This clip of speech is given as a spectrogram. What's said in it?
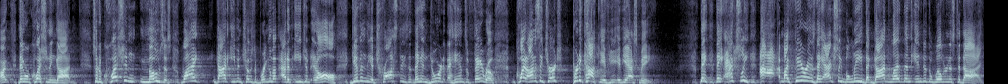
all right, they were questioning God. So to question Moses, why God even chose to bring them up out of Egypt at all, given the atrocities that they endured at the hands of Pharaoh. Quite honestly, church, pretty cocky if you, if you ask me. They, they actually, I, I, my fear is they actually believed that God led them into the wilderness to die.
